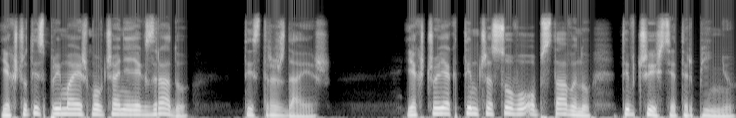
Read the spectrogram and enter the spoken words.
Якщо ти сприймаєш мовчання як зраду, ти страждаєш. Якщо як тимчасову обставину ти вчишся терпінню,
